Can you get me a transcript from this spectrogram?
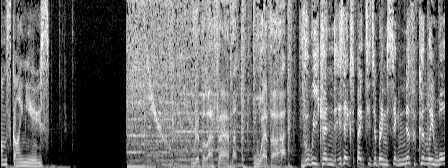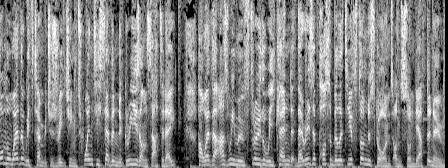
From Sky News. Ribble FM. Weather. The weekend is expected to bring significantly warmer weather with temperatures reaching 27 degrees on Saturday. However, as we move through the weekend, there is a possibility of thunderstorms on Sunday afternoon.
